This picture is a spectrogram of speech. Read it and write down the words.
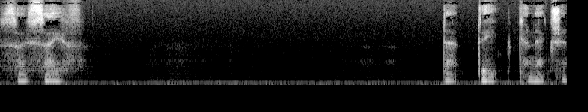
so safe. That deep connection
